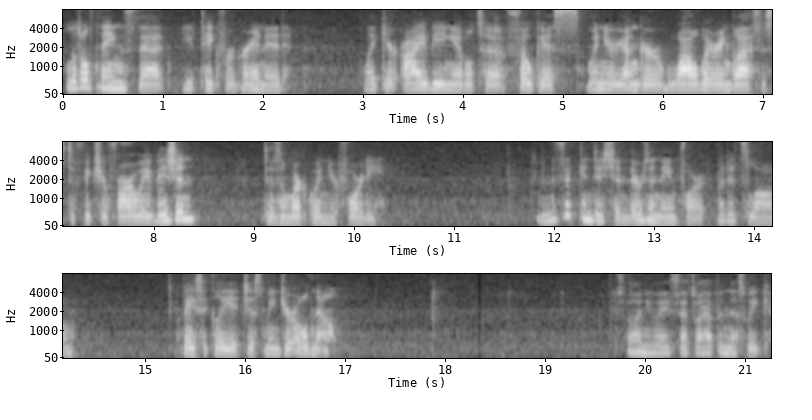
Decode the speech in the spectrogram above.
little things that you take for granted. Like your eye being able to focus when you're younger while wearing glasses to fix your faraway vision doesn't work when you're 40. And it's a condition, there's a name for it, but it's long. Basically, it just means you're old now. So anyways, that's what happened this week.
